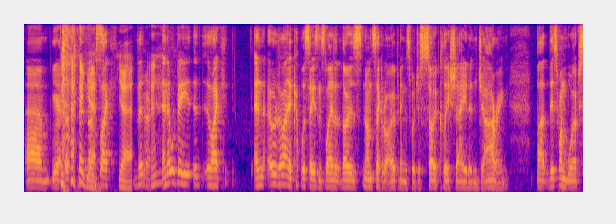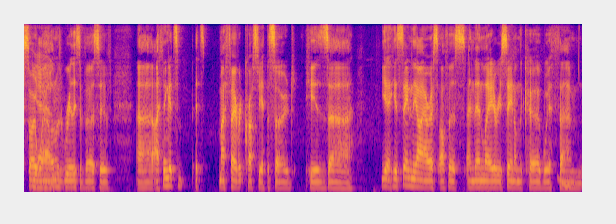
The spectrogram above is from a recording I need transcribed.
Um, yeah, that, that, Yes, like yeah. the- and that would be uh, like, and it was only a couple of seasons later that those non sequitur openings were just so cliched and jarring. But this one worked so Yeah. well and was really subversive. Uh, I think it's it's my favorite Krusty episode. His uh, yeah, he's seen in the IRS office, and then later he's seen on the curb with um,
